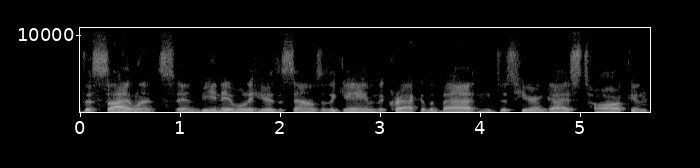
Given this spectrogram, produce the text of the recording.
the silence and being able to hear the sounds of the game, the crack of the bat, and just hearing guys talk and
